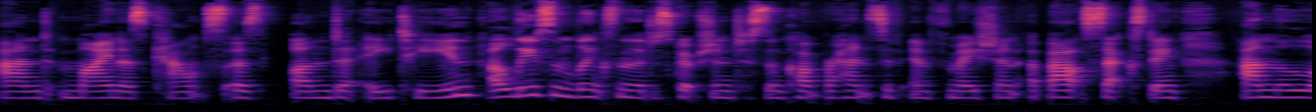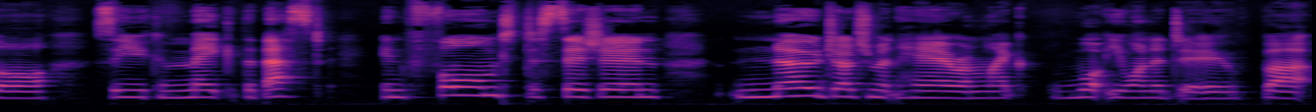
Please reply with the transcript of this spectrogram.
and minors counts as under 18. I'll leave some links in the description to some comprehensive information about sexting and the law so you can make the best informed decision. No judgment here on like what you want to do, but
